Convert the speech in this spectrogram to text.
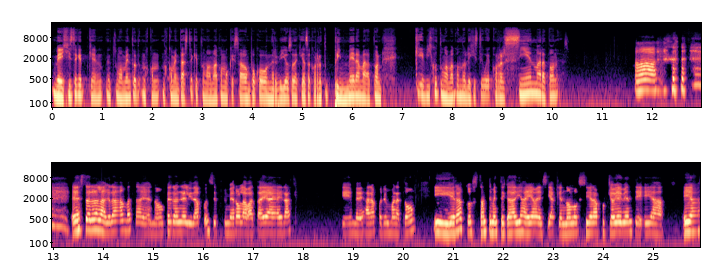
me dijiste que, que en tu momento nos, nos, comentaste que tu mamá como que estaba un poco nerviosa de que ibas a correr tu primera maratón. ¿Qué dijo tu mamá cuando le dijiste voy a correr 100 maratones? Ah, esta era la gran batalla, ¿no? Pero en realidad, pues primero la batalla era que me dejara correr un maratón y era constantemente, cada día ella me decía que no lo hiciera porque obviamente ella, ella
